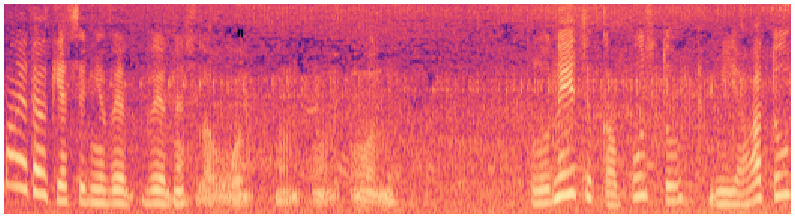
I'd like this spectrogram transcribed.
Мене так я сьогодні винесла вон, вон, вон. Полуницю, капусту, м'яту,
